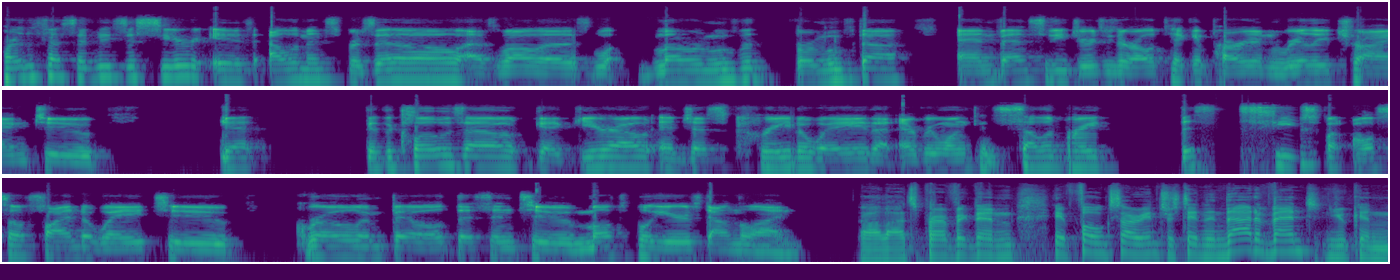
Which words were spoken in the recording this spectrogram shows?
part of the festivities this year is Elements Brazil, as well as La Removida and Van City Jerseys are all taking part in really trying to get get the clothes out, get gear out, and just create a way that everyone can celebrate this season, but also find a way to grow and build this into multiple years down the line. Oh, that's perfect. And if folks are interested in that event, you can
